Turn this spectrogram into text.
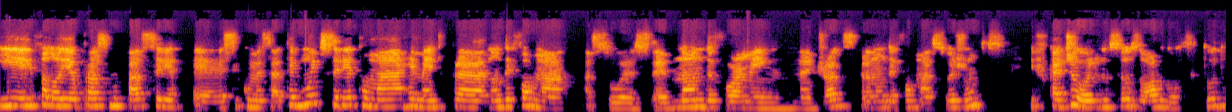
E ele falou, e o próximo passo seria, é, se começar a ter muito, seria tomar remédio para não deformar as suas, é, non-deforming né, drugs, para não deformar as suas juntas, e ficar de olho nos seus órgãos e tudo.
